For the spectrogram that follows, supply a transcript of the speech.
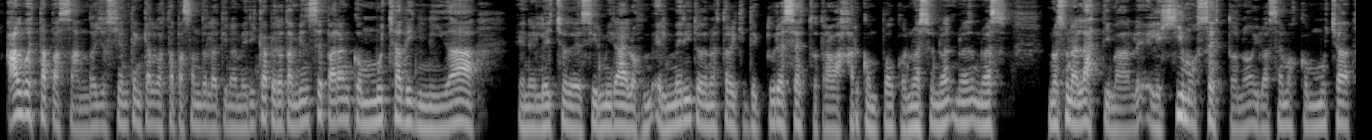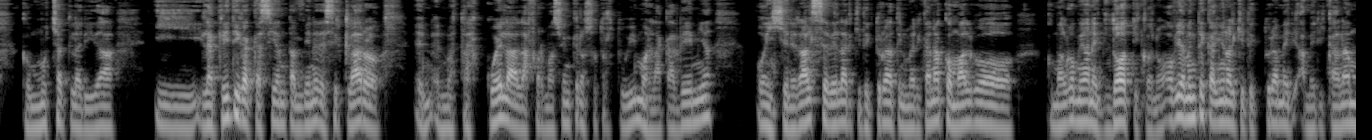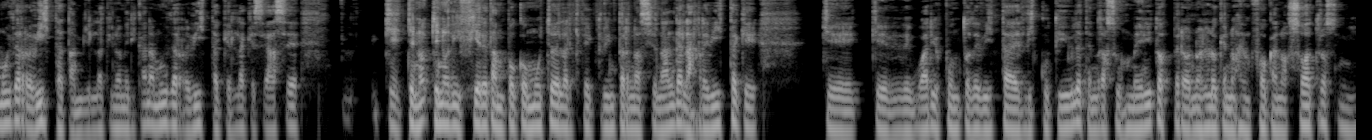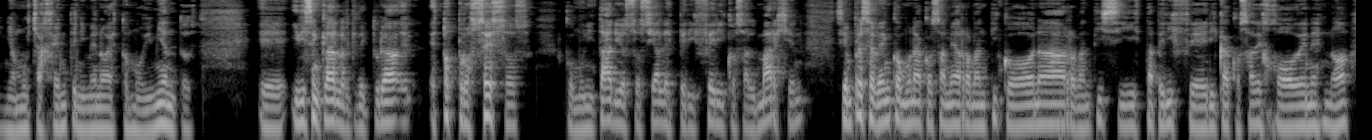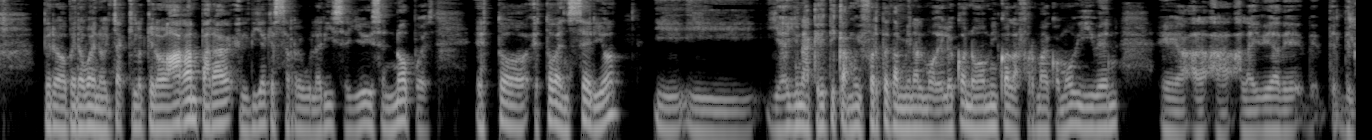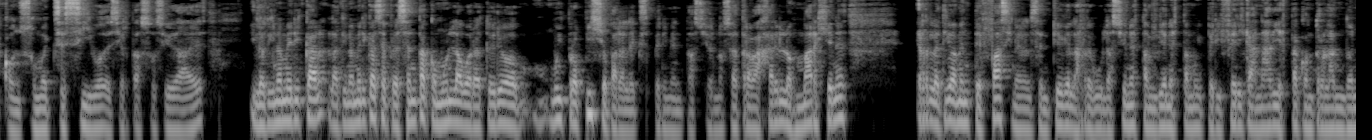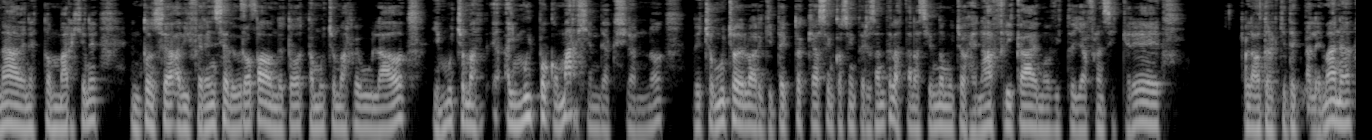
algo está pasando, ellos sienten que algo está pasando en Latinoamérica, pero también se paran con mucha dignidad en el hecho de decir, mira, el mérito de nuestra arquitectura es esto, trabajar con poco, no es, no, no, es, no es una lástima, elegimos esto, ¿no? Y lo hacemos con mucha, con mucha claridad. Y la crítica que hacían también es decir, claro, en, en, nuestra escuela, la formación que nosotros tuvimos, la academia, o en general se ve la arquitectura latinoamericana como algo como algo medio anecdótico, ¿no? Obviamente que hay una arquitectura americana muy de revista también, latinoamericana muy de revista, que es la que se hace, que, que, no, que no, difiere tampoco mucho de la arquitectura internacional, de las revistas que, que, que, de varios puntos de vista es discutible, tendrá sus méritos, pero no es lo que nos enfoca a nosotros, ni a mucha gente, ni menos a estos movimientos. Eh, y dicen, claro, la arquitectura, estos procesos comunitarios, sociales, periféricos al margen, siempre se ven como una cosa media romanticona, romanticista, periférica, cosa de jóvenes, ¿no? Pero, pero bueno, ya que lo, que lo hagan para el día que se regularice. Y ellos dicen, no, pues esto, esto va en serio y, y, hay una crítica muy fuerte también al modelo económico, a la forma de cómo viven, eh, a, la idea de, del consumo excesivo de ciertas sociedades y Latinoamérica, Latinoamérica se presenta como un laboratorio muy propicio para la experimentación. O sea, trabajar en los márgenes es relativamente fácil en el sentido que las regulaciones también están muy periféricas, nadie está controlando nada en estos márgenes. Entonces, a diferencia de Europa, donde todo está mucho más regulado y es mucho más, hay muy poco margen de acción, ¿no? De hecho, muchos de los arquitectos que hacen cosas interesantes la están haciendo muchos en África. Hemos visto ya Francis Queré, la otra arquitecta alemana,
